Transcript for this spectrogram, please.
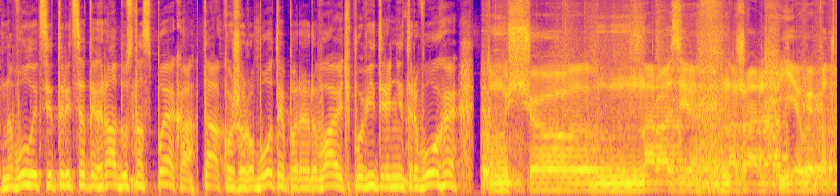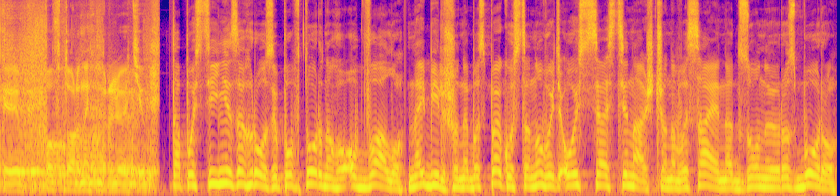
На вулиці 30-градусна спека. Також роботи переривають повітряні тривоги. Тому що наразі, на жаль, є випадки повторних прильотів. Та постійні загрози повторного обвалу. Найбільшу небезпеку становить ось ця стіна, що нависає над зоною розбору.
